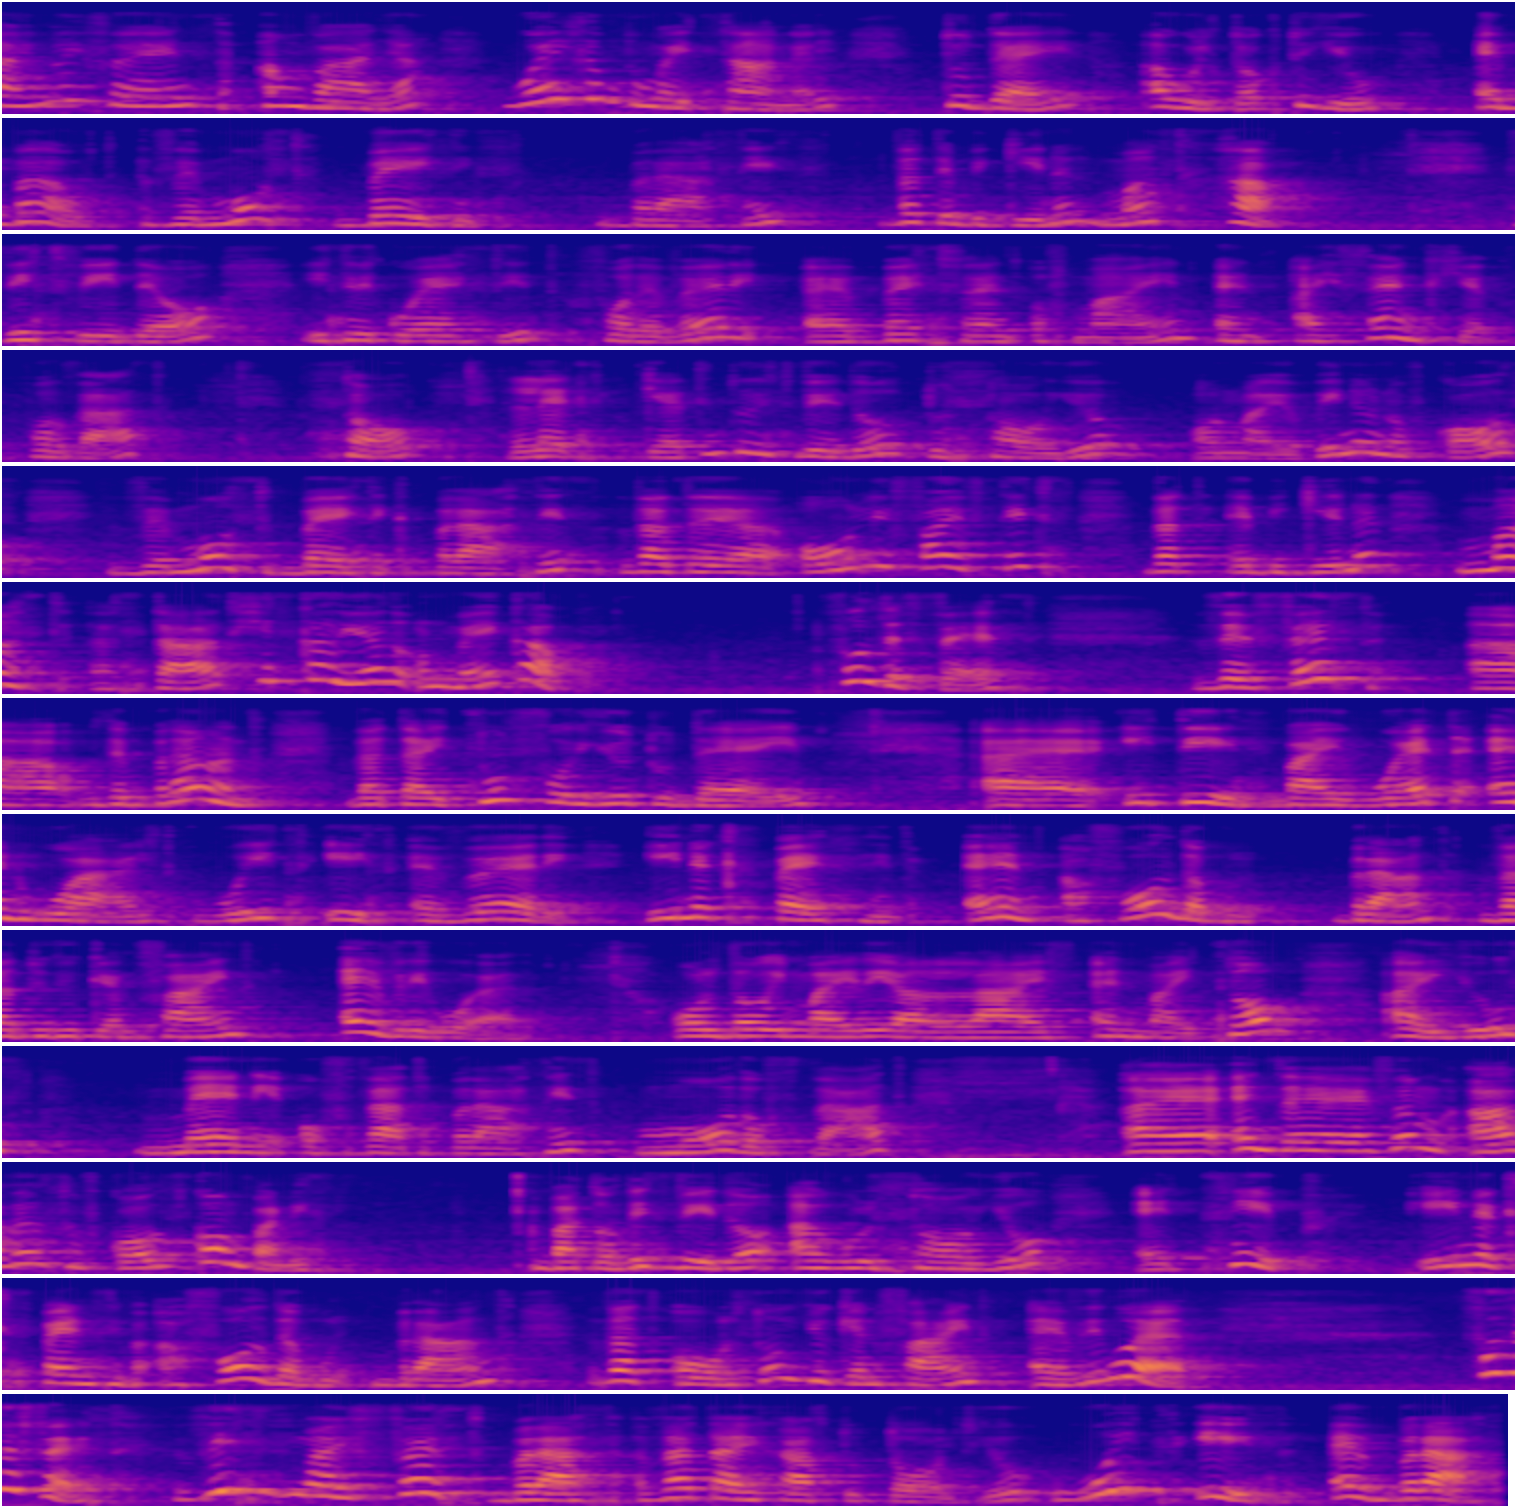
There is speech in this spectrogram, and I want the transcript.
Hi my friend, I'm Valya. Welcome to my channel. Today I will talk to you about the most basic practice that a beginner must have. This video is requested for a very uh, best friend of mine and I thank her for that. So let's get into this video to show you, on my opinion of course, the most basic practice that there are only five tips that a beginner must start his career on makeup. For the first, the first, uh, the brand that I choose for you today, uh, it is by Wet and Wild, which is a very inexpensive and affordable brand that you can find everywhere although in my real life and my job I use many of that practice, more of that, uh, and uh, from others, of course, companies. But on this video, I will show you a cheap, inexpensive, affordable brand that also you can find everywhere. For the fact, this is my first brush that I have to tell you, which is a brush,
